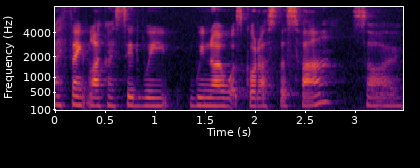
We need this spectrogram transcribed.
I think, like I said, we we know what's got us this far, so.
